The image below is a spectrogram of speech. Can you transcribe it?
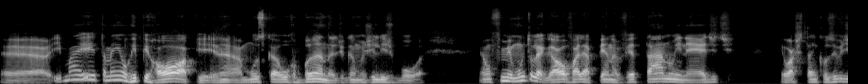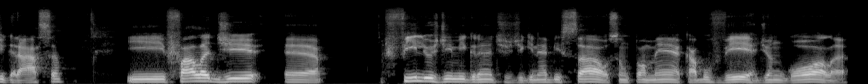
eh, e, e também o hip hop, né, a música urbana, digamos, de Lisboa. É um filme muito legal, vale a pena ver, tá no Inédit. Eu acho que está inclusive de graça e fala de é, filhos de imigrantes de Guiné-Bissau, São Tomé, Cabo Verde, Angola,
